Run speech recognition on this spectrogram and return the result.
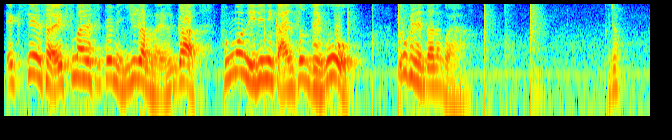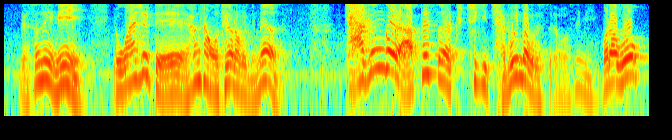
x에서 x-를 빼면 1이란 말이에요. 그러니까 분모는 1이니까 안 써도 되고 이렇게 된다는 거야. 그죠? 네, 선생님이 요거 하실 때 항상 어떻게 하라고 그러냐면 작은 걸 앞에 써야 규칙이 잘 보인다고 그랬어요. 선생님이 뭐라고?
